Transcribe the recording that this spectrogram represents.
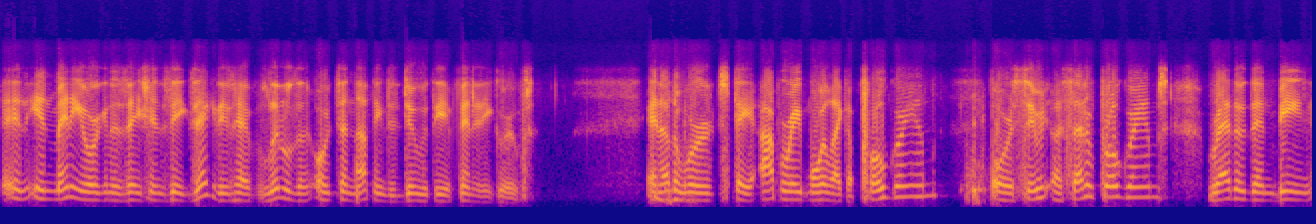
in, in many organizations, the executives have little to, or to nothing to do with the affinity groups. In other mm-hmm. words, they operate more like a program or a, a set of programs rather than being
